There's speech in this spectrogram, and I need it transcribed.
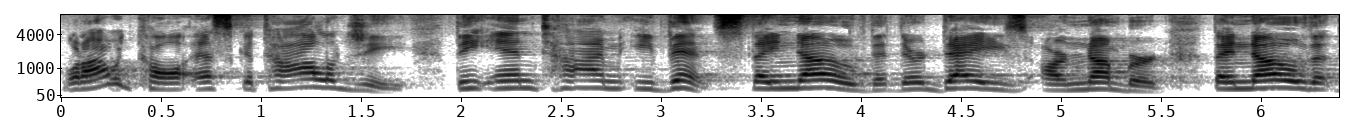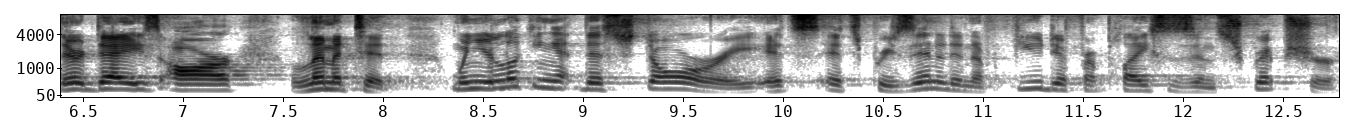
what I would call eschatology, the end time events. They know that their days are numbered, they know that their days are limited. When you're looking at this story, it's, it's presented in a few different places in Scripture.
